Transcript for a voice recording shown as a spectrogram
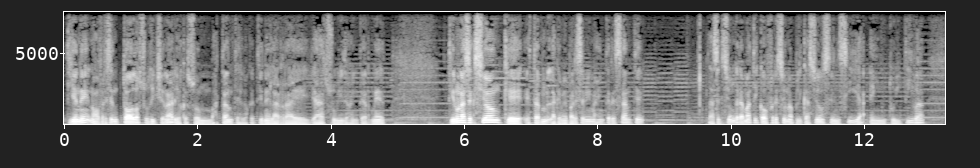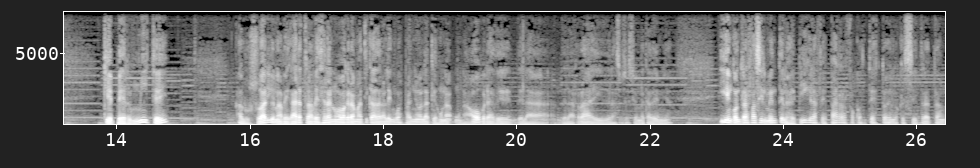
Tiene, nos ofrecen todos sus diccionarios, que son bastantes los que tiene la RAE ya subidos a internet. Tiene una sección que esta es la que me parece a mí más interesante. La sección gramática ofrece una aplicación sencilla e intuitiva que permite al usuario navegar a través de la nueva gramática de la lengua española, que es una, una obra de la, de la RAE y de la Asociación de Academias, y encontrar fácilmente los epígrafes, párrafos, contextos en los que se tratan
